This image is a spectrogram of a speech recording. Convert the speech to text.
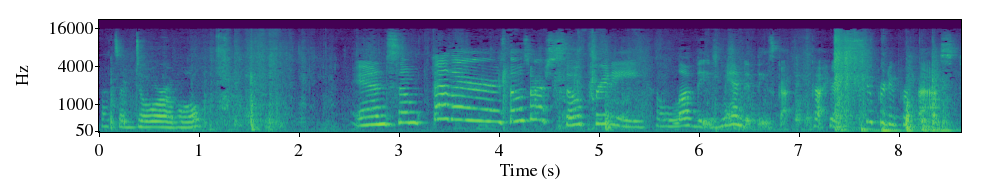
That's adorable. And some feathers. Those are so pretty. I love these. Man, did these got, got here super duper fast.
